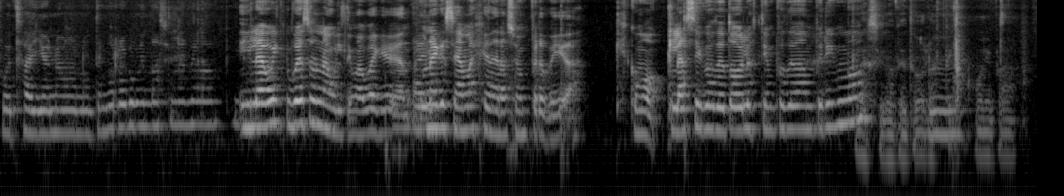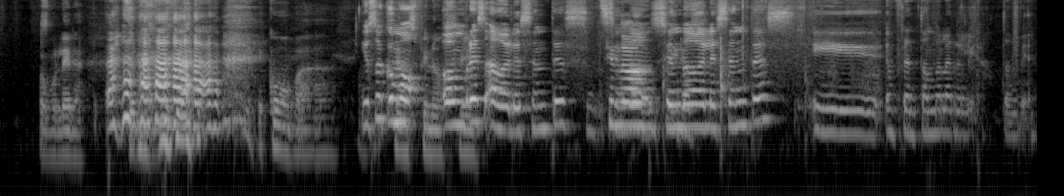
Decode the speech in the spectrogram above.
Pucha, yo no, no tengo recomendaciones de vampiros. Y la voy a hacer una última para que vean. Ay. Una que se llama Generación Perdida. Que es como clásicos de todos los tiempos de vampirismo. Clásicos de todos los Mm. tiempos. Muy populera. es como para. Y eso como hombres adolescentes Siendo siendo, siendo adolescentes y enfrentando la realidad también.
